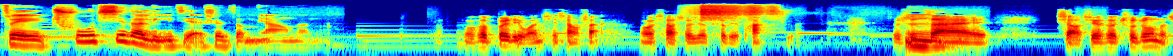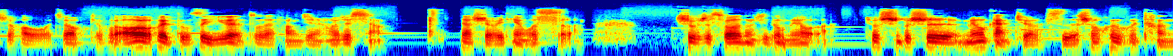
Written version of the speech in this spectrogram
最初期的理解是怎么样的呢？我和贝利完全相反，我小时候就特别怕死，就是在小学和初中的时候，我就就会偶尔会独自一个人坐在房间，然后就想，要是有一天我死了。是不是所有东西都没有了？就是不是没有感觉了？死的时候会不会疼？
